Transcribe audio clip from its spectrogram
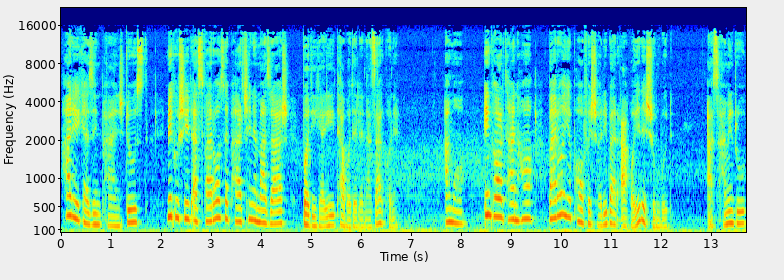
هر یک از این پنج دوست میکوشید از فراز پرچین مزرش با دیگری تبادل نظر کنه. اما این کار تنها برای پافشاری بر عقایدشون بود. از همین رو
